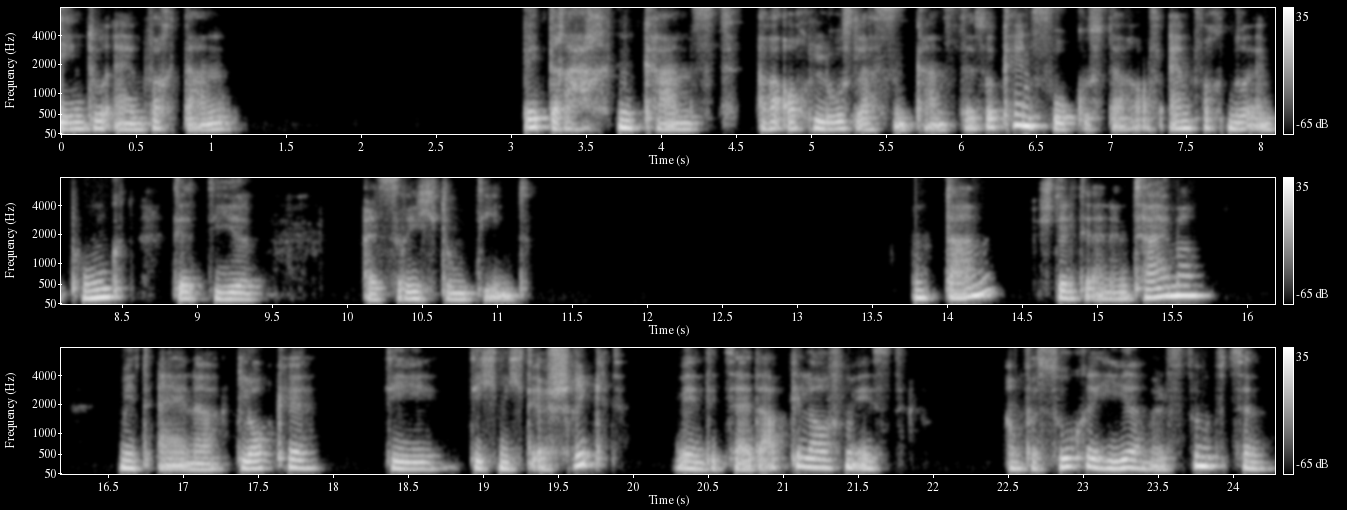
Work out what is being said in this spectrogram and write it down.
den du einfach dann betrachten kannst, aber auch loslassen kannst. Also kein Fokus darauf, einfach nur ein Punkt, der dir als Richtung dient. Und dann stell dir einen Timer mit einer Glocke, die dich nicht erschrickt, wenn die Zeit abgelaufen ist. Und versuche hier mal 15,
